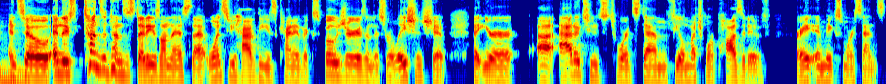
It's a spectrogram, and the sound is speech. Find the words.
Mm-hmm. And so, and there's tons and tons of studies on this that once you have these kind of exposures and this relationship, that your uh, attitudes towards STEM feel much more positive, right? It makes more sense.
